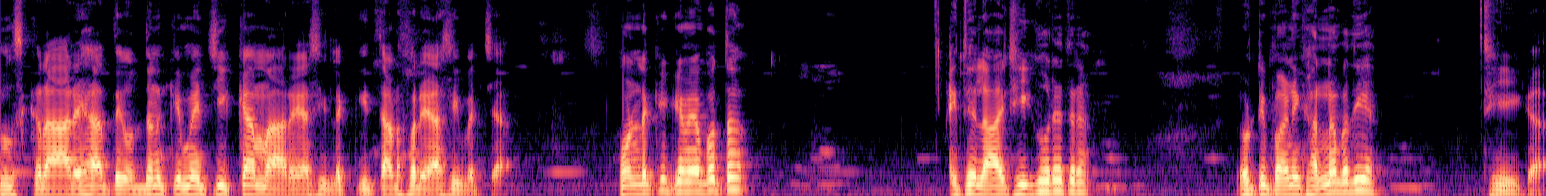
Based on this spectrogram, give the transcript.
ਮੁਸਕਰਾ ਰਿਹਾ ਤੇ ਉਦੋਂ ਕਿਵੇਂ ਚੀਕਾਂ ਮਾਰ ਰਿਹਾ ਸੀ ਲੱਕੀ ਤੜਫ ਰਿਹਾ ਸੀ ਬੱਚਾ। ਹੁਣ ਲੱਕੀ ਕਿਵੇਂ ਆ ਪੁੱਤ? ਇੱਥੇ ਇਲਾਜ ਠੀਕ ਹੋ ਰਿਹਾ ਤੇਰਾ? ਰੋਟੀ ਪਾਣੀ ਖਾਣਾ ਵਧੀਆ? ਠੀਕ ਆ।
